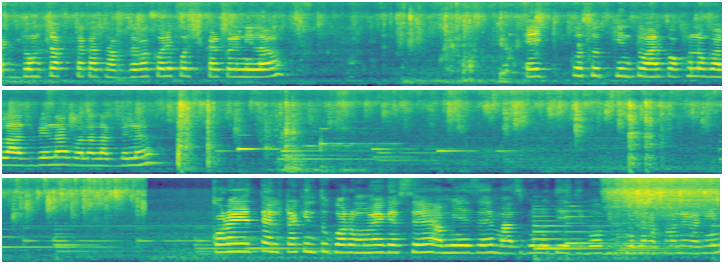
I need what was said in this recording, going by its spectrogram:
একদম চকচকা ঝকঝকা করে পরিষ্কার করে নিলাম। এই কচুত কিন্তু আর কখনো গলা আসবে না, গলা লাগবে না। কড়াইয়ের তেলটা কিন্তু গরম হয়ে গেছে। আমি এই যে মাছগুলো দিয়ে দিব, বিসমুল্লাহ রহমান রাহিম।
